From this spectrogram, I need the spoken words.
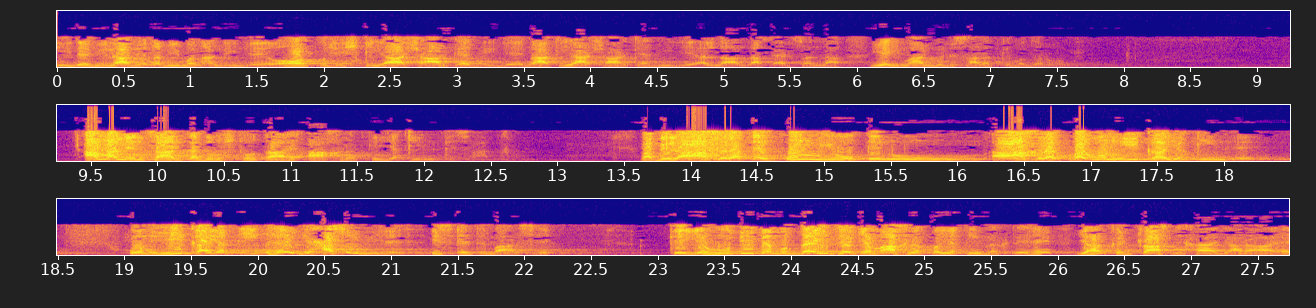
عید میلاد نبی بنا لیجیے، اور کچھ عشقیہ اشار کہہ دیجیے ناتیہ اشار کہہ دیجیے، اللہ اللہ خیر صلی اللہ۔ یہ ایمان بن رسالت کے مظر ہوگی عمل انسان کا درست ہوتا ہے آخرت کے یقین کے ساتھ۔ بل آخرت ہم یوں کے آخرت پر انہی کا یقین ہے۔ انہی کا یقین ہے، یہ حاصل بھی ہے۔ اس اعتبار سے کہ یہودی میں مدعی تھے کہ ہم آخرت پر یقین رکھتے ہیں۔ یہاں کنٹراسٹ دکھایا جا رہا ہے۔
